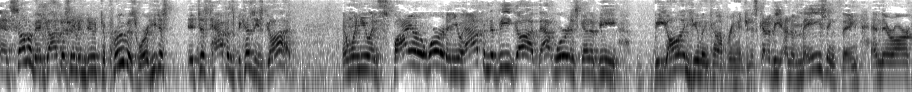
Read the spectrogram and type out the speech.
And some of it God doesn't even do to prove His Word. He just, it just happens because He's God. And when you inspire a word and you happen to be God, that word is going to be beyond human comprehension. It's going to be an amazing thing. And there are,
